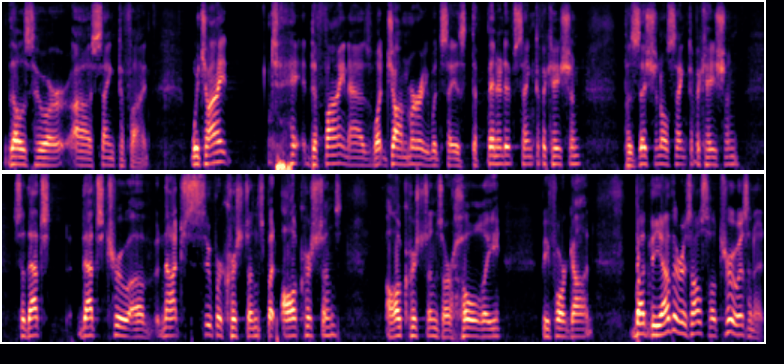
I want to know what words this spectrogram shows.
those who are uh, sanctified, which I t- define as what John Murray would say is definitive sanctification, positional sanctification. So that's that's true of not super Christians, but all Christians. All Christians are holy before God. But the other is also true, isn't it?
